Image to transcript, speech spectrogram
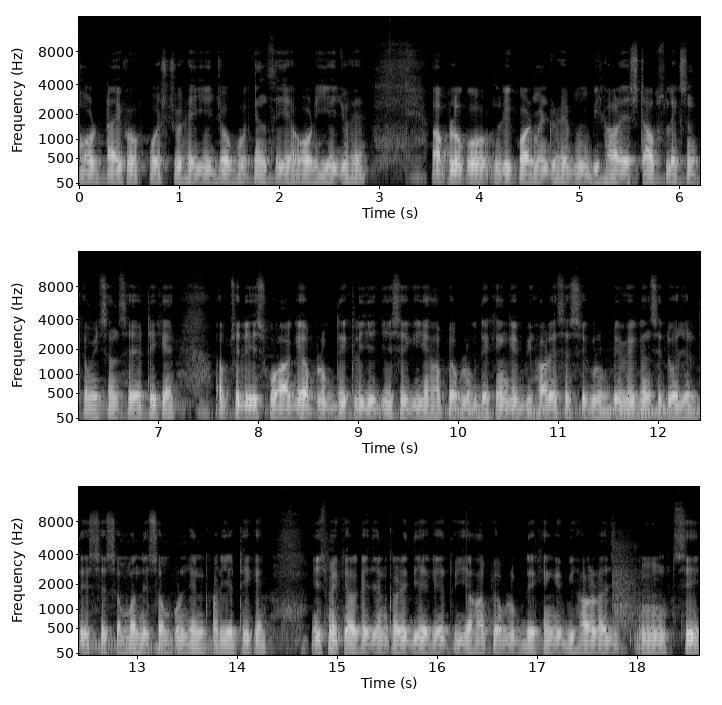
और टाइप ऑफ़ पोस्ट जो है, ये जॉब वैकेंसी है और ये जो है, आप लोग को रिक्वायरमेंट जो है, बिहार स्टाफ सिलेक्शन कमीशन से है, ठीक है? अब चलिए इसको आगे आप लोग देख लीजिए, जैसे कि यहाँ पे आप लोग देखेंगे Bihar SSC group D vacancy दो हज़ार तेईस से संबंधित संपूर्ण जानकारी है, ठीक है? इसमें क्या क्या जानकारी दिया गया तो यहाँ पे आप लोग देखेंगे बिहार राज्य से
